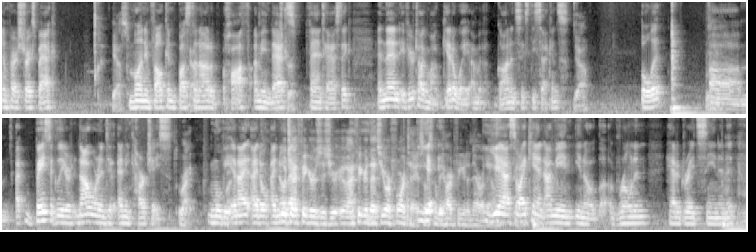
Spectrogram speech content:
Empire Strikes Back. Yes. Millennium Falcon busting Yeah. out of Hoth. I mean, that's, true. fantastic. And then if you're talking about Getaway, I'm Gone in 60 Seconds. Yeah. Bullitt. Um, basically, you're, now we're into any car chase Right. movie, and I, I don't I know Which that, I figures is your. I figured that's your forte, so Yeah, it's gonna be hard for you to narrow down. Yeah, so I can't. I mean, you know, Ronin had a great scene in it. Mm-hmm.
